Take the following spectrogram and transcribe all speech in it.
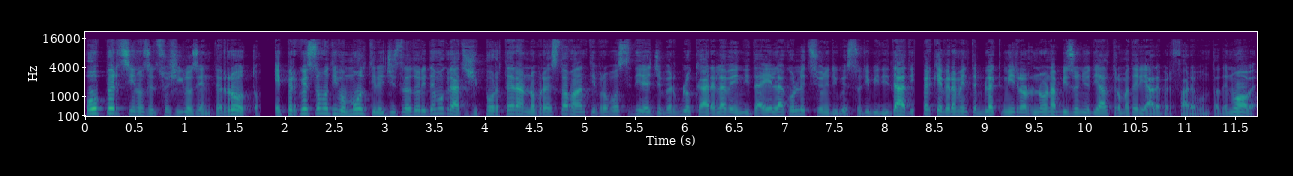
o persino se il suo ciclo si è interrotto. E per questo motivo molti legislatori democratici porteranno presto avanti proposte di legge per bloccare la vendita e la collezione di questo tipo di dati, perché veramente Black Mirror non ha bisogno di altro materiale per fare puntate nuove.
